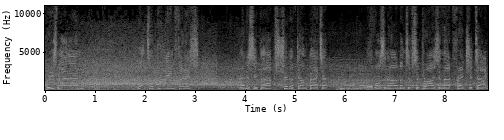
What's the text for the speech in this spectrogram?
Griezmann! What a brilliant finish! Hennessy perhaps should have done better, but there was an element of surprise in that French attack.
